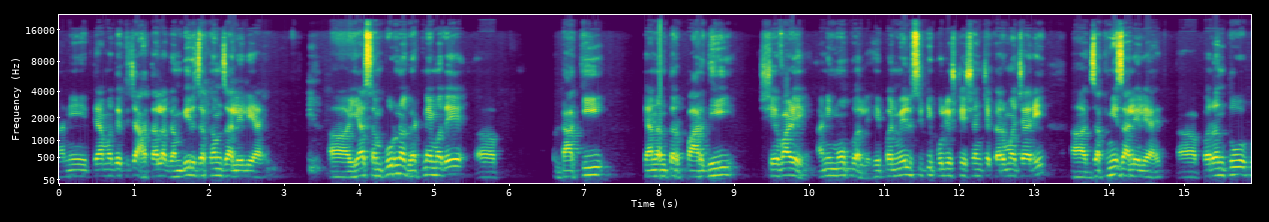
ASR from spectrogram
आणि त्यामध्ये त्याच्या हाताला गंभीर जखम झालेली आहे. या संपूर्ण घटनेमध्ये डाकी त्यानंतर पारधी शेवाळे आणि मोकल हे पनवेल सिटी पोलीस स्टेशनचे कर्मचारी जखमी झालेले आहेत. परंतु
